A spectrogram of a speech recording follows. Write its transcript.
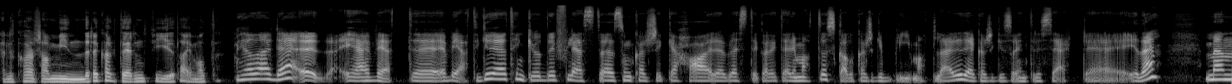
eller kanskje har mindre karakter enn fire da, i matte? Ja, det er det. Eh, Jeg vet, eh, jeg vet ikke. Jeg tenker jo de fleste som kanskje ikke har beste karakter i matte, skal kanskje ikke bli mattelærer. De er kanskje ikke så interessert eh, i det. Men,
